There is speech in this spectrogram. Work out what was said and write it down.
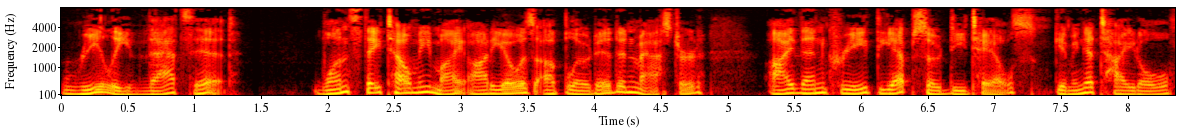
really, that's it. Once they tell me my audio is uploaded and mastered, I then create the episode details, giving a title,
